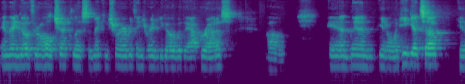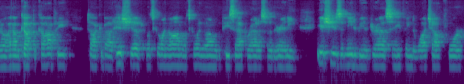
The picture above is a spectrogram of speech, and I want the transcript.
and then go through a whole checklist of making sure everything's ready to go with the apparatus. Um, and then, you know, when he gets up, you know, have a cup of coffee, talk about his shift, what's going on, what's going on with the piece apparatus, are there any issues that need to be addressed, anything to watch out for.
